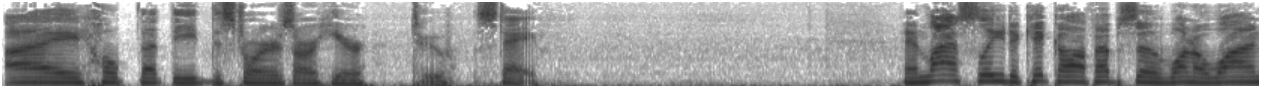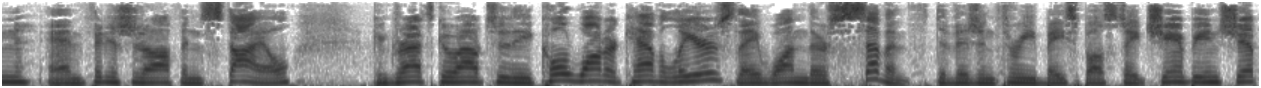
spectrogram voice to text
I hope that the destroyers are here to stay. And lastly, to kick off episode 101 and finish it off in style, congrats go out to the Coldwater Cavaliers. They won their seventh Division III baseball state championship.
